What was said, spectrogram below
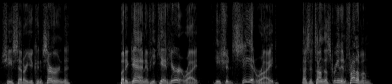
she said, Are you concerned? But again, if he can't hear it right, he should see it right because it's on the screen in front of him.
